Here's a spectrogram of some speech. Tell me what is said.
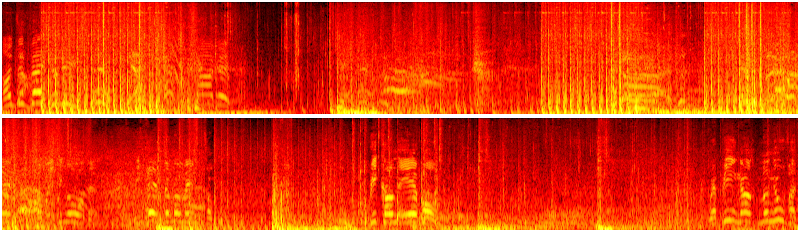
On the balcony! Target! Awaiting orders. We have the momentum. Recon airborne. We're being outmaneuvered.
